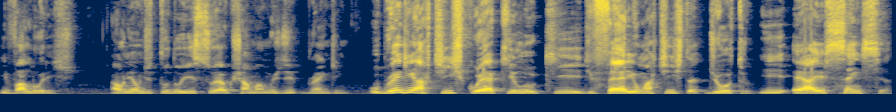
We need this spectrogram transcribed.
e valores. A união de tudo isso é o que chamamos de branding. O branding artístico é aquilo que difere um artista de outro e é a essência,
